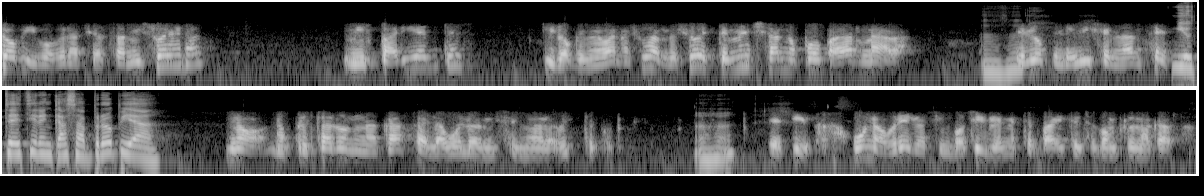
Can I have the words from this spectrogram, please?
yo vivo gracias a mi suegra, mis parientes y lo que me van ayudando. Yo este mes ya no puedo pagar nada. Es lo que le dije en Lancet. ¿Y ustedes tienen casa propia? No, nos prestaron una casa el abuelo de mi señora, ¿viste? Porque- es decir, un obrero es imposible en este país que se compre una casa.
